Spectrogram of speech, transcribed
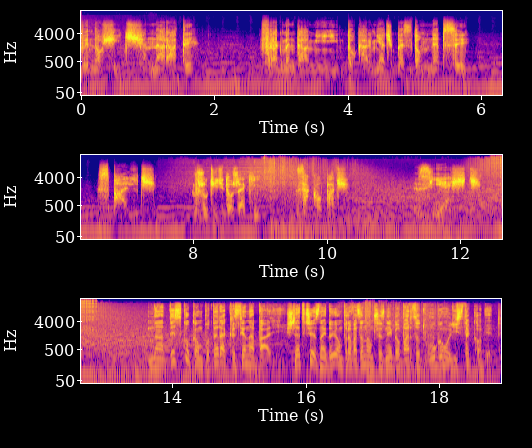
Wynosić na raty? Fragmentami dokarmiać bezdomne psy? Spalić? Wrzucić do rzeki? Zakopać? Zjeść? Na dysku komputera Krystiana Bali śledczy znajdują prowadzoną przez niego bardzo długą listę kobiet.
